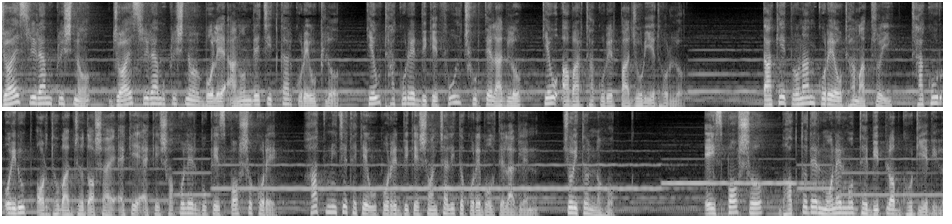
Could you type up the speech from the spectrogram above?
জয় শ্রীরামকৃষ্ণ জয় শ্রীরামকৃষ্ণ বলে আনন্দে চিৎকার করে উঠল। কেউ ঠাকুরের দিকে ফুল ছুটতে লাগল, কেউ আবার ঠাকুরের পা জড়িয়ে ধরল। তাকে প্রণাম করে ওঠা মাত্রই ঠাকুর ঐরূপ অর্ধবাহ্য দশায় একে একে সকলের বুকে স্পর্শ করে হাত নিচে থেকে উপরের দিকে সঞ্চালিত করে বলতে লাগলেন, চৈতন্য হোক। এই স্পর্শ ভক্তদের মনের মধ্যে বিপ্লব ঘটিয়ে দিল।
